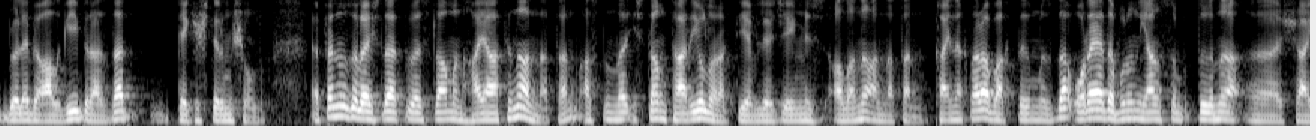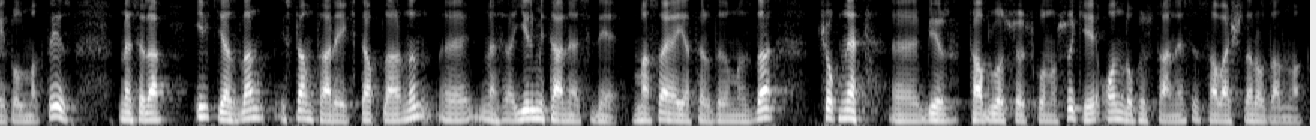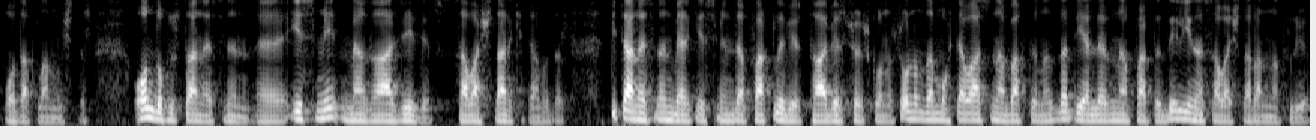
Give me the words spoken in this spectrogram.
böyle bir algıyı biraz da pekiştirmiş olduk. Efendimiz Aleyhisselatü Vesselam'ın hayatını anlatan, aslında İslam tarihi olarak diyebileceğimiz alanı anlatan kaynaklara baktığımızda oraya da bunun yansıdığını e, şahit olmaktayız. Mesela ilk yazılan İslam tarihi kitaplarının e, mesela 20 tanesini masaya yatırdığımızda çok net e, bir tablo söz konusu ki 19 tanesi savaşlara odaklanmıştır. 19 tanesinin e, ismi Megazi'dir, savaşlar kitabıdır. Bir tanesinin belki isminde farklı bir tabir söz konusu. Onun da muhtevasına baktığınızda diğerlerinden farklı değil, yine savaşlar anlatılıyor.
